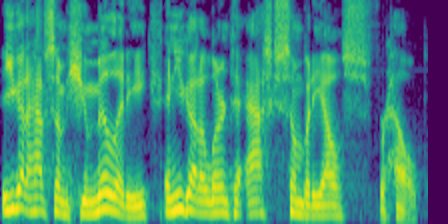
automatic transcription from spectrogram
You got to have some humility and you got to learn to ask somebody else for help.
